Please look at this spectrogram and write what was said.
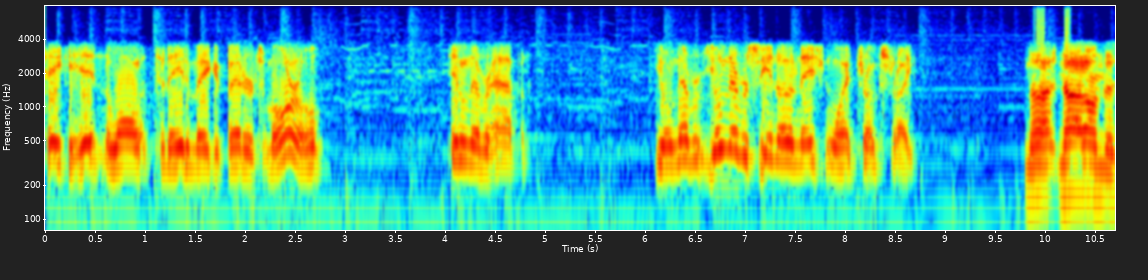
take a hit in the wallet today to make it better tomorrow, it'll never happen. You'll never you'll never see another nationwide truck strike. Not not on the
